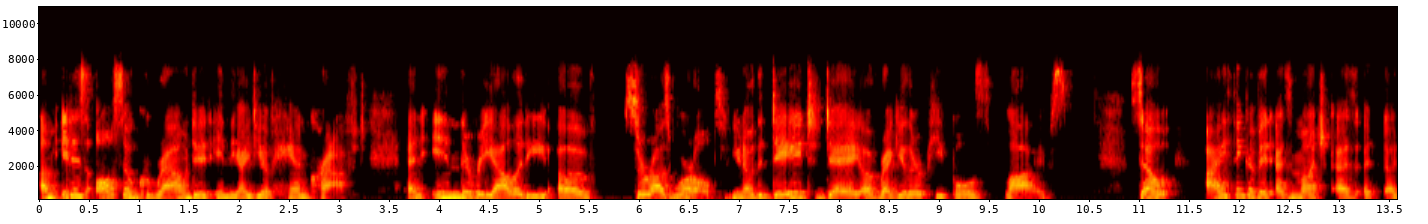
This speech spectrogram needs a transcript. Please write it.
Um, it is also grounded in the idea of handcraft and in the reality of Seurat's world, you know, the day to day of regular people's lives. So I think of it as much as a, a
